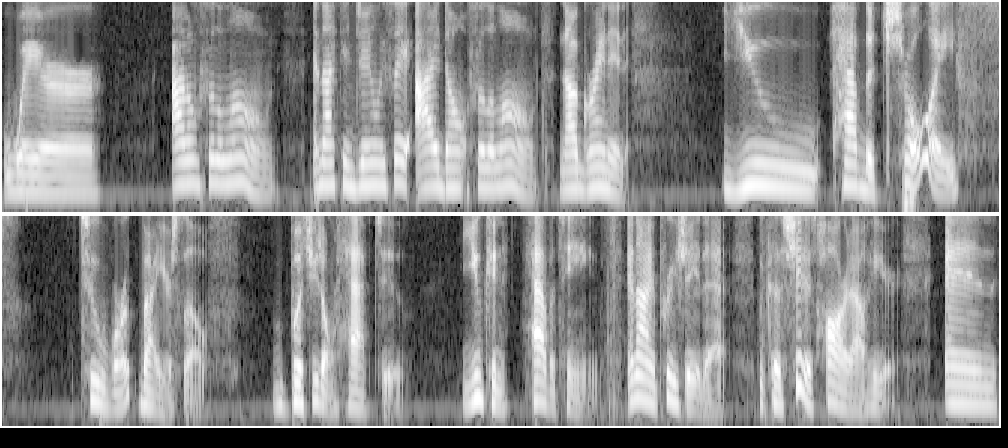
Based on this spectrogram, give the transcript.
where I don't feel alone. And I can genuinely say I don't feel alone. Now, granted, you have the choice to work by yourself, but you don't have to. You can have a team. And I appreciate that because shit is hard out here. And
